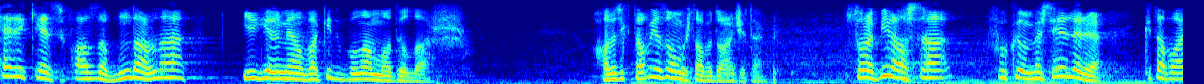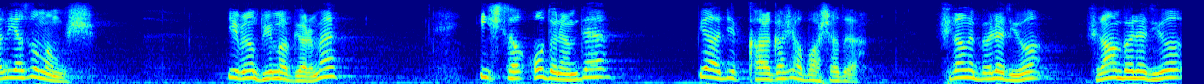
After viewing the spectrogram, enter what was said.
herkes fazla bunlarla ilgilenmeyen vakit bulamadılar. Hadis kitabı yazılmış tabi daha önce tabi. Sonra bilhassa fıkıh meseleleri kitap halinde yazılmamış. Birbirinden duyma görme. İşte o dönemde biraz bir kargaşa başladı. Filanı böyle diyor, filan böyle diyor,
